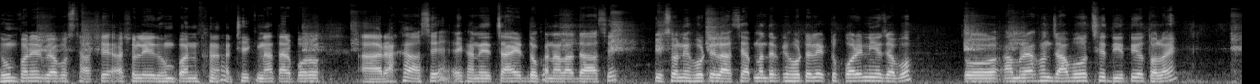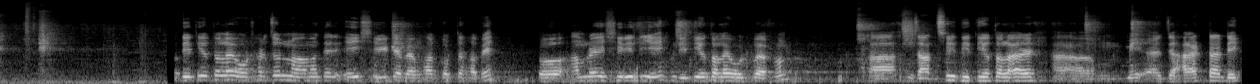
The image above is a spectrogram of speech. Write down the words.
ধূমপানের ব্যবস্থা আছে। আসলে ধূমপান ঠিক না, তারপরও রাখা আছে। এখানে চায়ের দোকান আলাদা আছে, পিছনে হোটেল আছে। আপনাদেরকে হোটেলে একটু পরে নিয়ে যাব। তো আমরা এখন যাব হচ্ছে দ্বিতীয় তলায়। দ্বিতীয় তলায় ওঠার জন্য আমাদের এই সিঁড়িটা ব্যবহার করতে হবে। তো আমরা এই সিঁড়ি দিয়ে দ্বিতীয় তলায় উঠবো এখন। যাচ্ছি দ্বিতীয় তলায় যে আর একটা ডেক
